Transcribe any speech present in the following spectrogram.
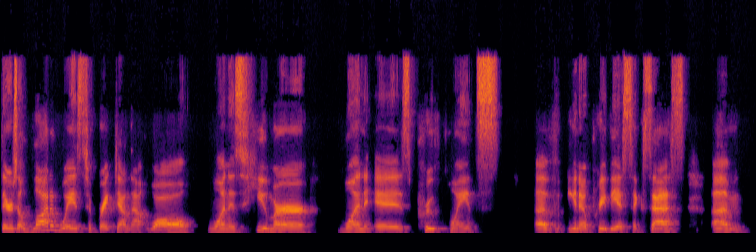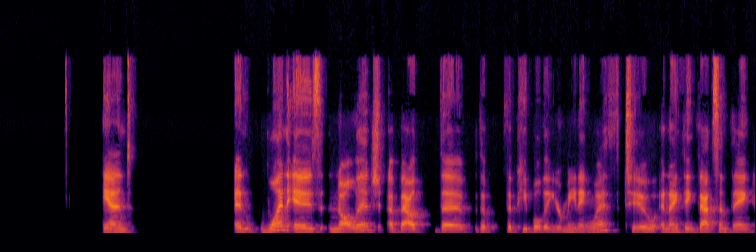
there's a lot of ways to break down that wall. One is humor, one is proof points of you know previous success um, and and one is knowledge about the, the the people that you're meeting with too. And i think that's something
